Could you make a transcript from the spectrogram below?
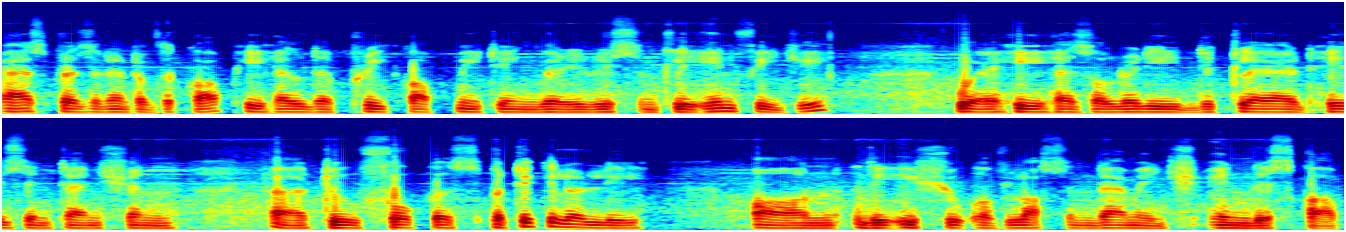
As president of the COP, he held a pre COP meeting very recently in Fiji where he has already declared his intention uh, to focus particularly on the issue of loss and damage in this COP,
